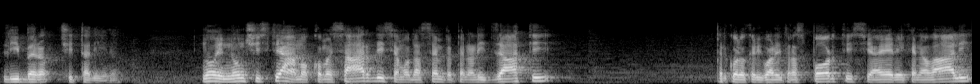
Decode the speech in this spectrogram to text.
libero cittadino. Noi non ci stiamo come sardi, siamo da sempre penalizzati per quello che riguarda i trasporti, sia aerei che navali.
